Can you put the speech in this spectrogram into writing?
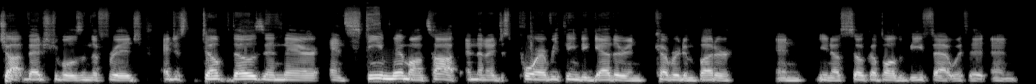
chopped vegetables in the fridge, and just dump those in there and steam them on top. And then I just pour everything together and cover it in butter and, you know, soak up all the beef fat with it. And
